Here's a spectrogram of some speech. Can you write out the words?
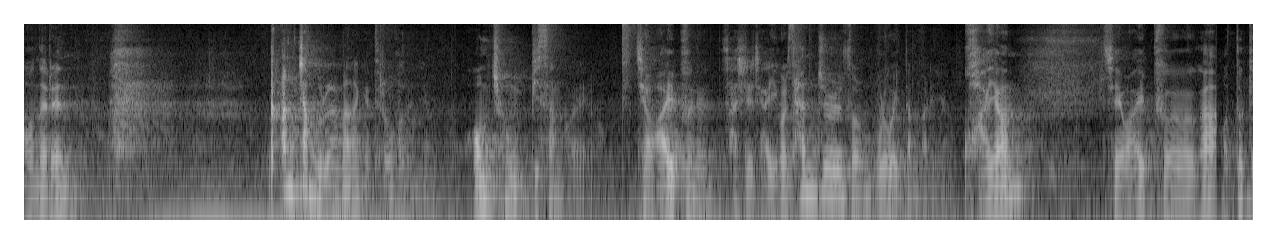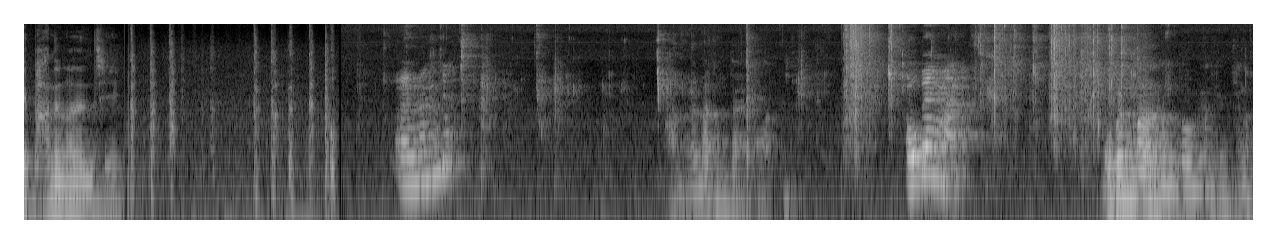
오늘은 깜짝 놀랄 만한 게 들어오거든요. 엄청 비싼 거예요. 제 와이프는 사실 제가 이걸 산 줄도 모르고 있단 말이에요. 과연 제 와이프가 어떻게 반응하는지 얼마인데? 한 얼마 정도 할 것 같아? 500만 원. 500만 원 정도면 괜찮아?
